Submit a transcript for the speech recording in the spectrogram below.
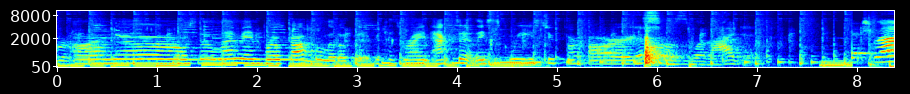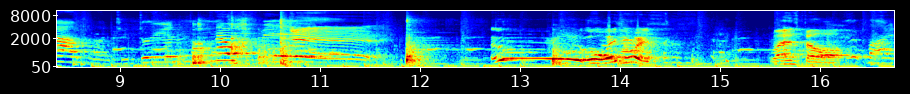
oh no, so the lemon broke off a little bit because Ryan accidentally squeezed super hard. This was what I did. Next round, one, two, three, and no spin. Yeah! Ooh! Oh, where's yours? Ryan's fell off. Mine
